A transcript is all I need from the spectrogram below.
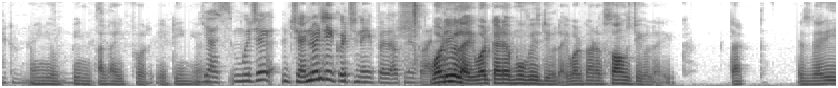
I don't I know. mean, you've anything been about alive for 18 years. myself. Yes, मुझे genuinely कुछ नहीं पता अपने बारे What do you like? What kind of movies do you like? What kind of songs do you like? That is very.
